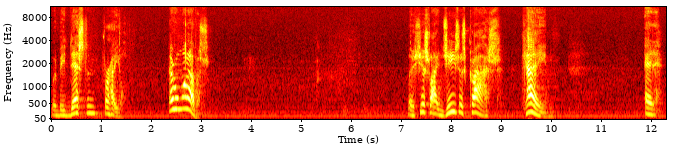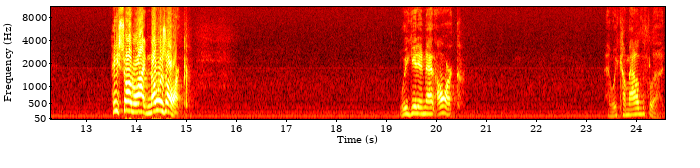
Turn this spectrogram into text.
would be destined for hell. Every one of us. But it's just like Jesus Christ came and he's sort of like Noah's Ark. We get in that ark and we come out of the flood,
